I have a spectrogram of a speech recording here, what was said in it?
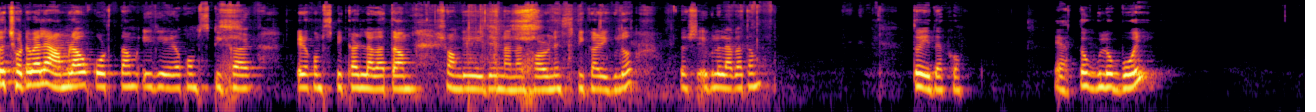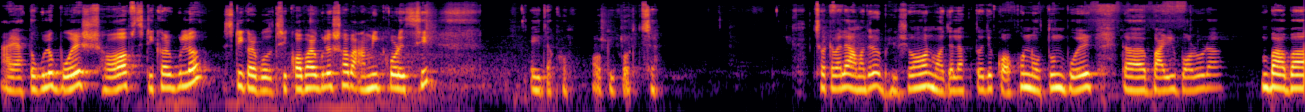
তো ছোটোবেলায় আমরাও করতাম এই যে এরকম স্টিকার এরকম স্টিকার লাগাতাম সঙ্গে এই যে নানা ধরনের স্টিকার এগুলো তো এগুলো লাগাতাম। তো এই দেখো, এতগুলো বই আর এতগুলো বইয়ের সব স্টিকারগুলো, স্টিকার বলছি, কভারগুলো সব আমি করেছি। এই দেখো, ও কী করছে? ছোটোবেলায় আমাদেরও ভীষণ মজা লাগতো যে কখন নতুন বইয়ের বাড়ির বড়রা, বাবা,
